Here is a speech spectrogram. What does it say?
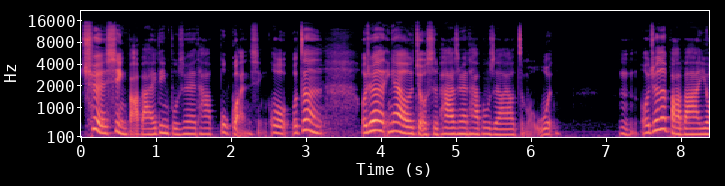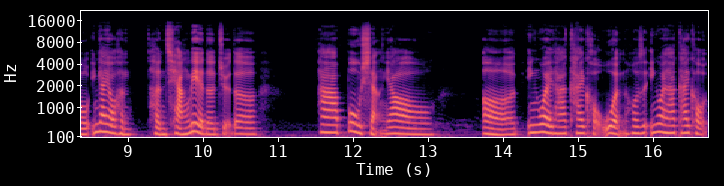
确信爸爸一定不是因为他不关心我，我真的我觉得应该有九十趴是因为他不知道要怎么问。嗯，我觉得爸爸有应该有很很强烈的觉得他不想要，呃，因为他开口问，或是因为他开口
